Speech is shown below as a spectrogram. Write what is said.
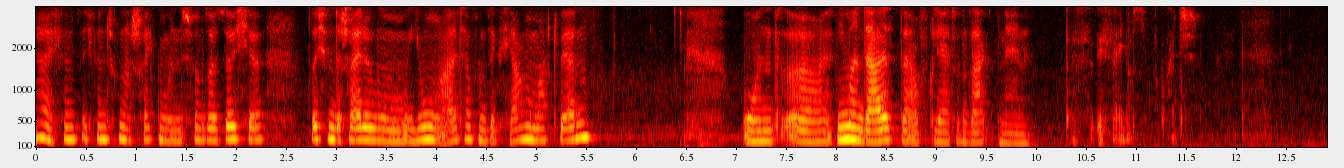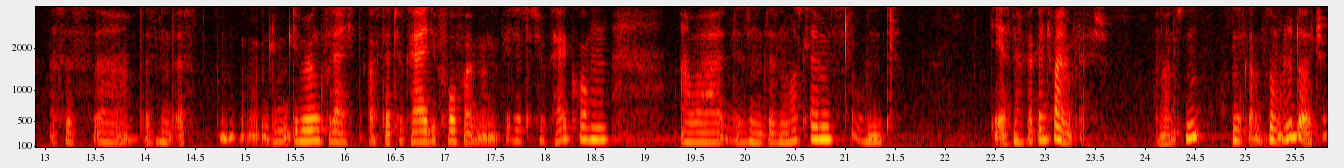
Ja, ich finde es ich schon erschreckend, wenn schon solche, solche Unterscheidungen im jungen Alter von sechs Jahren gemacht werden. Und äh, es niemand da ist, der aufklärt und sagt, nein, das ist eigentlich jetzt Quatsch. Das ist, äh, das sind, das, die, mögen vielleicht aus der Türkei, die Vorfahren mögen vielleicht aus der Türkei kommen, aber das sind, das sind Moslems und die essen einfach kein Schweinefleisch. Ansonsten sind ganz normale Deutsche.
